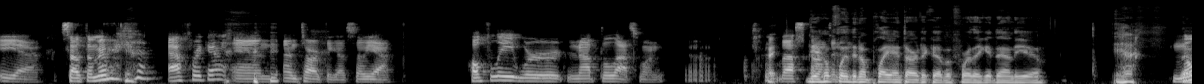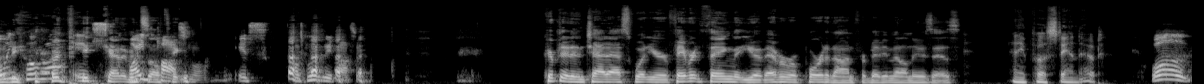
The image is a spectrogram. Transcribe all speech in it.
yeah. South America, Africa, and Antarctica. So yeah, hopefully we're not the last one. Uh, Right. Last yeah, hopefully they don't play Antarctica before they get down to you. Yeah, Knowing be- Koba, it's kind of quite insulting. possible. It's completely possible. Cryptid in chat asks what your favorite thing that you have ever reported on for Babymetal News is. any post standout? Well,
